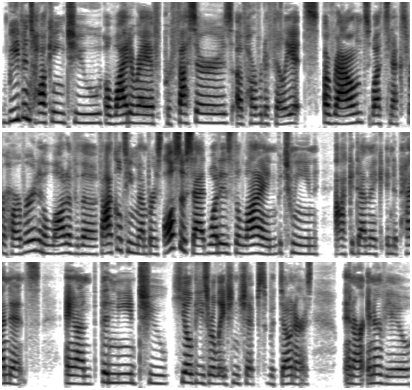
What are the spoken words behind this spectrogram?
we've been talking to a wide array of professors of Harvard affiliates around what's next for Harvard. And a lot of the faculty members also said, what is the line between academic independence and the need to heal these relationships with donors? In our interview,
